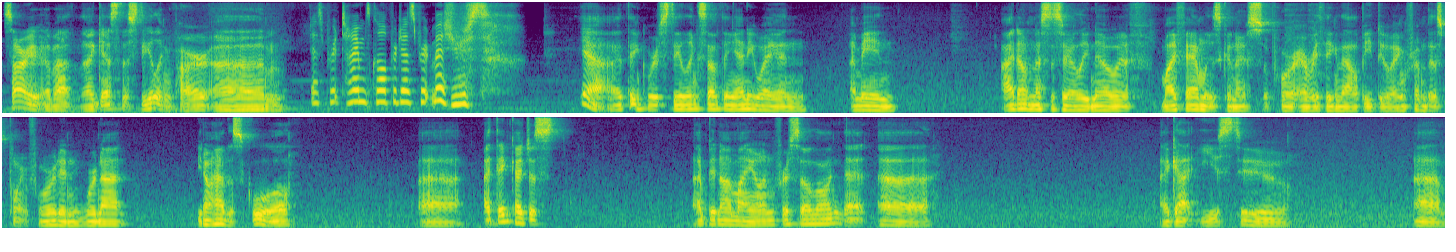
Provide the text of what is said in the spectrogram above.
Sorry about, I guess, the stealing part. Um, Desperate times call for desperate measures. yeah, I think we're stealing something anyway, and I mean, I don't necessarily know if my family is going to support everything that I'll be doing from this point forward, and we're not. You don't have the school. Uh, I think I just. I've been on my own for so long that uh, I got used to um,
